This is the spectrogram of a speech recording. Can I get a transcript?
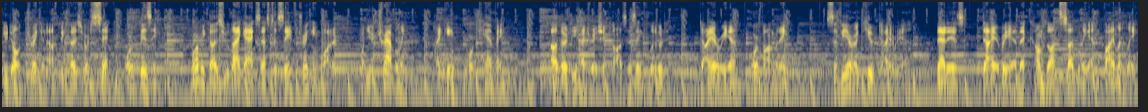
You don't drink enough because you're sick or busy, or because you lack access to safe drinking water when you're traveling, hiking, or camping. Other dehydration causes include diarrhea or vomiting, severe acute diarrhea, that is, diarrhea that comes on suddenly and violently,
